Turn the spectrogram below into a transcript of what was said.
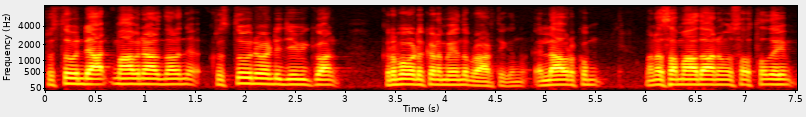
ക്രിസ്തുവിന്റെ ആത്മാവിനാൽ നിറഞ്ഞ് ക്രിസ്തുവിന് വേണ്ടി ജീവിക്കുവാൻ കൃപ കൊടുക്കണമേ എന്ന് പ്രാർത്ഥിക്കുന്നു. എല്ലാവർക്കും മനസമാധാനവും സ്വസ്ഥതയും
